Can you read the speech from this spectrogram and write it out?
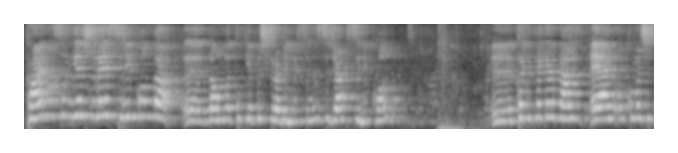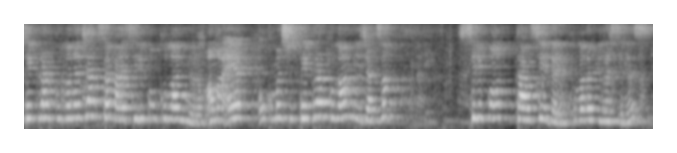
Kaymasın diye şuraya silikon da e, damlatıp yapıştırabilirsiniz. Sıcak silikon. E, kadifede ben eğer o kumaşı tekrar kullanacaksa ben silikon kullanmıyorum. Ama eğer o kumaşı tekrar kullanmayacaksam silikon tavsiye ederim. Kullanabilirsiniz.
